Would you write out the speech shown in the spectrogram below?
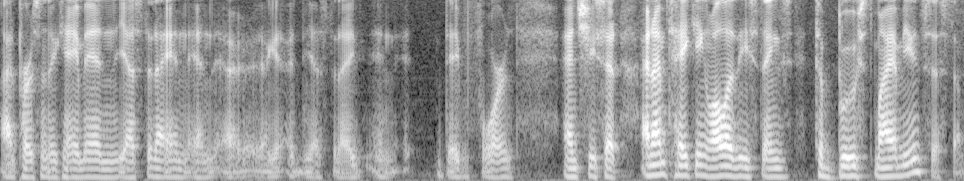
I had a person who came in yesterday and, and uh, yesterday and day before, and, and she said, and I'm taking all of these things to boost my immune system.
